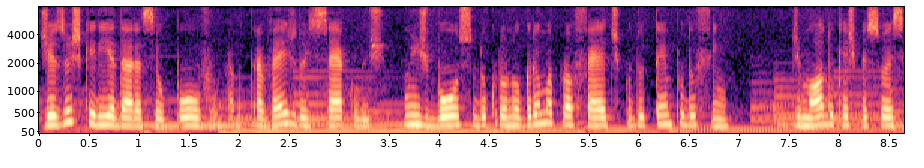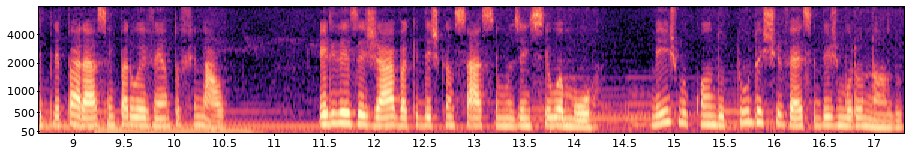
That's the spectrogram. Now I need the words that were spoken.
Jesus queria dar a seu povo, através dos séculos, um esboço do cronograma profético do tempo do fim, de modo que as pessoas se preparassem para o evento final. Ele desejava que descansássemos em seu amor, mesmo quando tudo estivesse desmoronando.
